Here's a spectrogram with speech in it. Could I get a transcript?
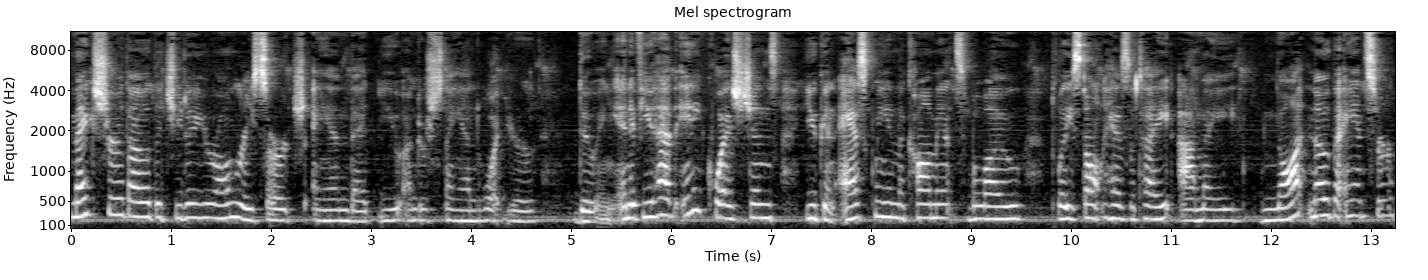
make sure though that you do your own research and that you understand what you're doing. And if you have any questions, you can ask me in the comments below. Please don't hesitate. I may not know the answer,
